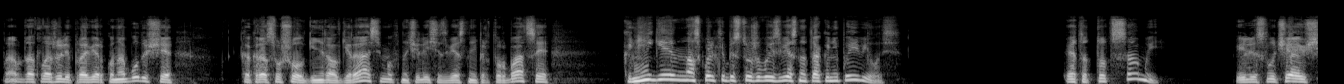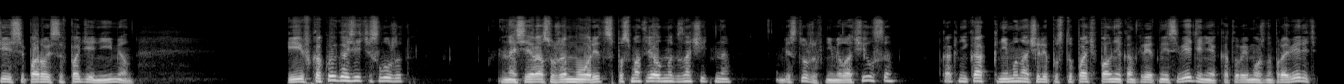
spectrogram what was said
правда, отложили проверку на будущее. Как раз ушел генерал Герасимов, начались известные пертурбации. Книги, насколько Бестужеву известно, так и не появилось. Это тот самый? Или случающееся порой совпадение имен — «И в какой газете служит?» На сей раз уже Морец посмотрел многозначительно. Бестужев не мелочился. Как-никак к нему начали поступать вполне конкретные сведения, которые можно проверить,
